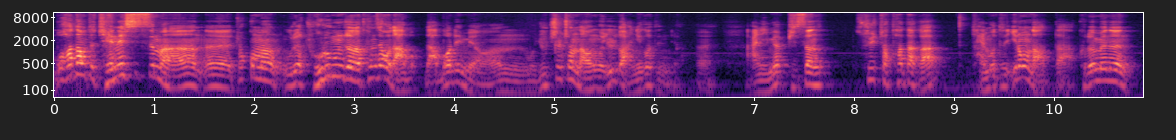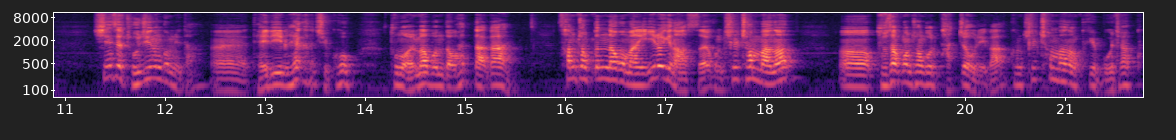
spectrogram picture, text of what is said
뭐 하다못해 제네시스만 예, 조금만 우리가 졸음운전이나 큰 사고 나, 나버리면 뭐 6, 7천 나오는 거 1도 아니거든요. 예. 아니면 비싼 수입차 타다가 잘못해서 1억 나왔다. 그러면은 신세 조지는 겁니다. 예, 대리를 해가지고 돈 얼마 번다고 했다가 3천 끝나고 만약에 1억이 나왔어요. 그럼 7천만 원 어, 구상권 청구를 받죠 우리가. 그럼 7천만 원 그게 뭐냐고.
